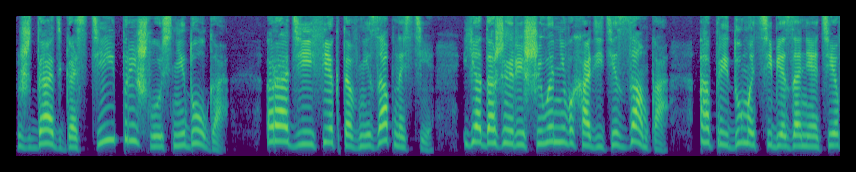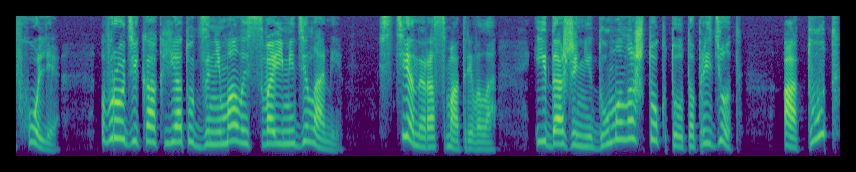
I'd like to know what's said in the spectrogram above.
Ждать гостей пришлось недолго. Ради эффекта внезапности я даже решила не выходить из замка, а придумать себе занятие в холле. Вроде как я тут занималась своими делами. Стены рассматривала. И даже не думала, что кто-то придет. А тут...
